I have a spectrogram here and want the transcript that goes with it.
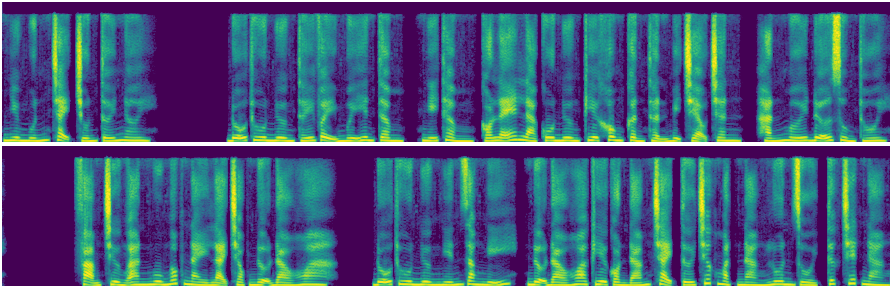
như muốn chạy trốn tới nơi. Đỗ Thu Nương thấy vậy mới yên tâm, nghĩ thầm có lẽ là cô nương kia không cẩn thận bị trẹo chân, hắn mới đỡ dùng thôi. Phạm Trường An ngu ngốc này lại chọc nợ đào hoa. Đỗ Thu Nương nghiến răng nghĩ, nợ đào hoa kia còn đám chạy tới trước mặt nàng luôn rồi, tức chết nàng.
